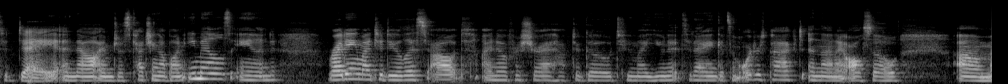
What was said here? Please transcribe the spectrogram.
Today and now I'm just catching up on emails and writing my to-do list out. I know for sure I have to go to my unit today and get some orders packed. And then I also um,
